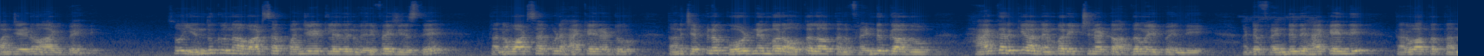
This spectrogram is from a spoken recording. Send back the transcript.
పనిచేయడం ఆగిపోయింది. సో ఎందుకు నా వాట్సాప్ పనిచేయట్లేదని వెరిఫై చేస్తే తన వాట్సాప్ కూడా హ్యాక్ అయినట్టు తను చెప్పిన కోడ్ నెంబర్ అవతల తన ఫ్రెండ్కి కాదు హ్యాకర్కి ఆ నెంబర్ ఇచ్చినట్టు అర్థమైపోయింది. అంటే ఫ్రెండ్ది హ్యాక్ అయింది తర్వాత తన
